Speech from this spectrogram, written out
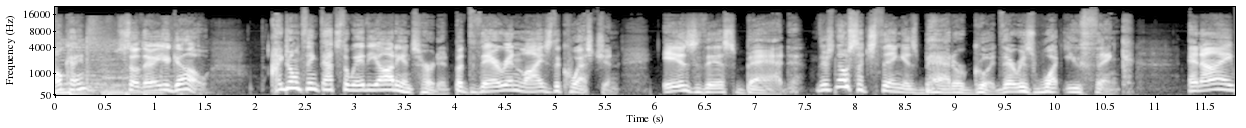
Okay, so there you go. I don't think that's the way the audience heard it, but therein lies the question Is this bad? There's no such thing as bad or good, there is what you think. And I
